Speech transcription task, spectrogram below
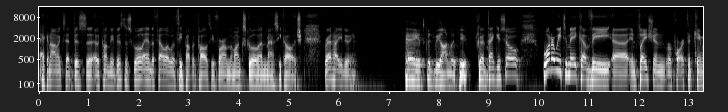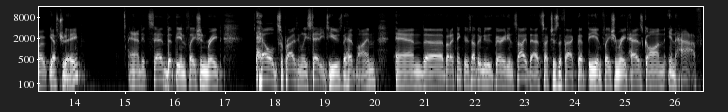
economics at Business, uh, Columbia Business School and a fellow with the Public Policy Forum, the Munk School, and Massey College. Brett, how are you doing? Hey, it's good to be on with you. Good, thank you. So, what are we to make of the uh, inflation report that came out yesterday? And it said that the inflation rate held surprisingly steady, to use the headline. And uh, but I think there's other news buried inside that, such as the fact that the inflation rate has gone in half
